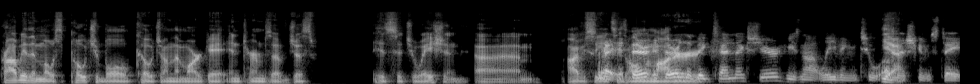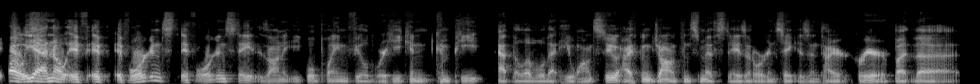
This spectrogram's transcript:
probably the most poachable coach on the market in terms of just his situation. Um, Obviously, right. if, they're, if they're in the Big Ten next year, he's not leaving to yeah. Michigan State. Oh yeah, no. If if if Oregon if Oregon State is on an equal playing field where he can compete at the level that he wants to, I think Jonathan Smith stays at Oregon State his entire career. But the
